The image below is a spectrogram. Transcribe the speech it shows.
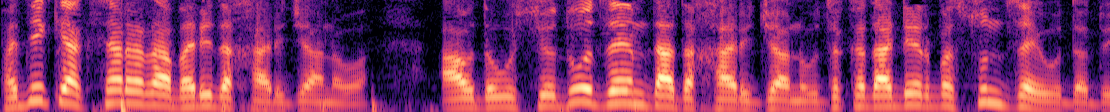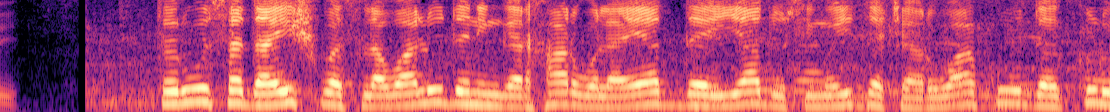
په دې کې اکثره رهبري د خارجیانو وه او د اوسېدو ځای هم دا د خارجیانو وو ځکه دا ډېر بسوند ځای وو د دوی. تر اوسه داعش وسله والو د ننګرهار ولایت د یادو سیمه ییزه چارواکو د کړو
